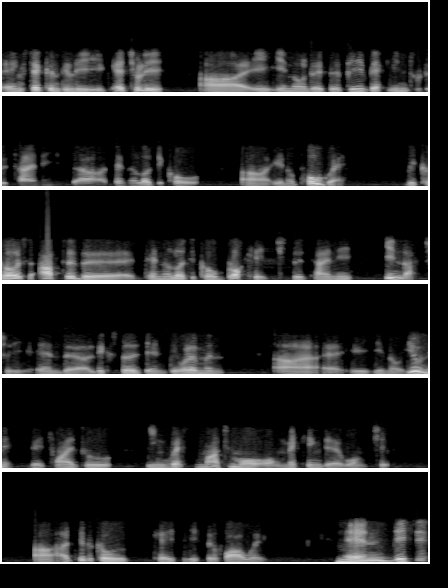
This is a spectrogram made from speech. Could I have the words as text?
And secondly, it actually, uh, you know, there's a feedback into the Chinese uh, technological, uh, you know, progress. Because after the technological blockage, the Chinese industry and the research and development, uh, you know, unit, they try to invest much more on making their own chips. Uh, a typical case is the Huawei. Mm. And this is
